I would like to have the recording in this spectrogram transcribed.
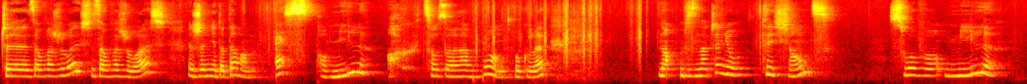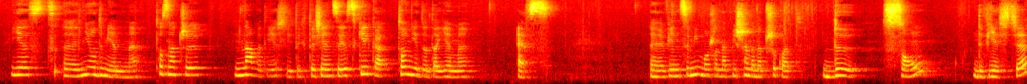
Czy zauważyłeś, zauważyłaś, że nie dodałam S po mil? Och, co za błąd w ogóle. No, w znaczeniu tysiąc słowo mil jest e, nieodmienne. To znaczy, nawet jeśli tych tysięcy jest kilka, to nie dodajemy S. E, Więc mimo, że napiszemy na przykład de są 200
